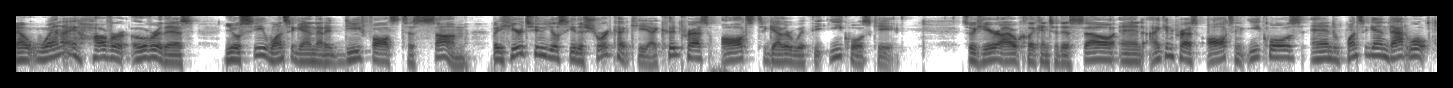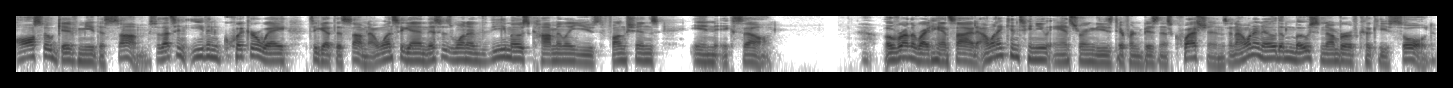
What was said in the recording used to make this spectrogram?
Now when I hover over this you'll see once again that it defaults to sum but here too you'll see the shortcut key. I could press alt together with the equals key. So here I will click into this cell and I can press alt and equals and once again that will also give me the sum. So that's an even quicker way to get the sum. Now once again this is one of the most commonly used functions in Excel. Over on the right hand side, I want to continue answering these different business questions and I want to know the most number of cookies sold.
